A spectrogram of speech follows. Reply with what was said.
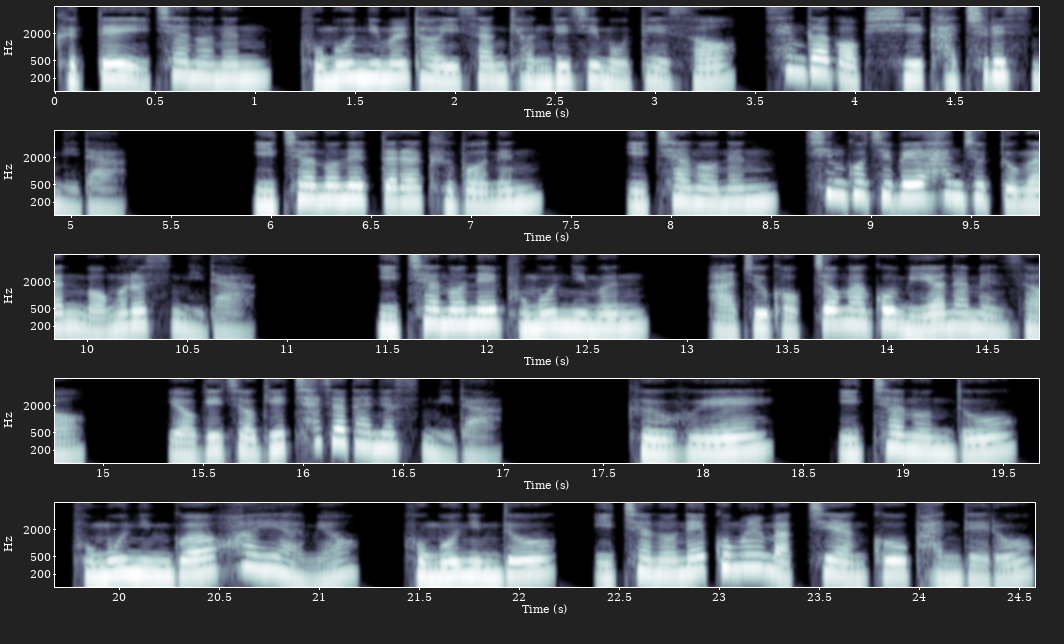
그때 이찬원은 부모님을 더 이상 견디지 못해서 생각 없이 가출했습니다. 이찬원에 따라 그 번은 이찬원은 친구 집에 한 주 동안 머물었습니다. 이찬원의 부모님은 아주 걱정하고 미안하면서 여기저기 찾아다녔습니다. 그 후에 이찬원도 부모님과 화해하며 부모님도 이찬원의 꿈을 막지 않고 반대로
